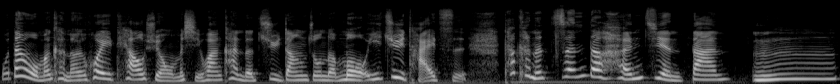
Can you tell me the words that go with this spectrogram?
我但我们可能会挑选我们喜欢看的剧当中的某一句台词，它可能真的很简单，嗯，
